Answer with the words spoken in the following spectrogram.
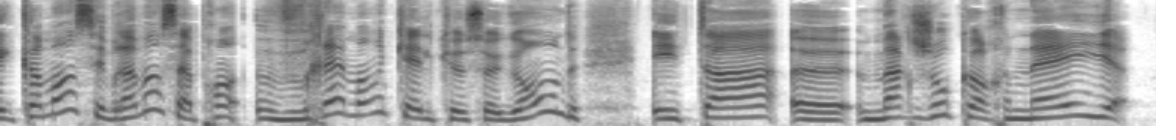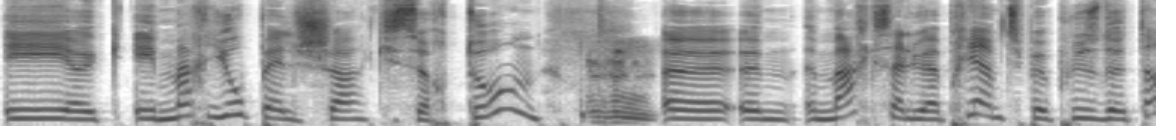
Elle commence, c'est vraiment, ça prend vraiment quelques secondes. Et t'as euh, Marjo Corneille et, euh, et Mario Pelcha qui se retournent. Euh, euh, Marc, ça lui a pris un petit peu plus de temps,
